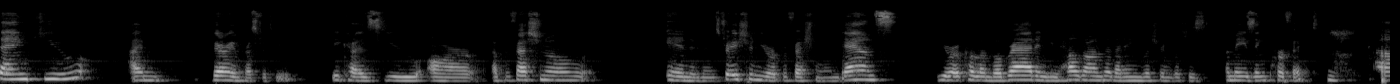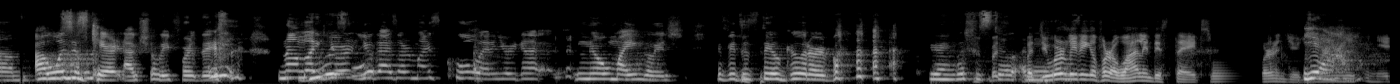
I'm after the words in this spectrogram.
Thank you. I'm very impressed with you because you are a professional in administration, you're a professional in dance, you're a Colombo grad, and you held on to that English. Your English is amazing, perfect. Um, I was scared actually for this. no, I'm like, you you're, you guys are my school, and you're gonna know my English if it's still good or bad. Your English is still. But, but you were living for a while in the states, weren't you? Yeah. You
